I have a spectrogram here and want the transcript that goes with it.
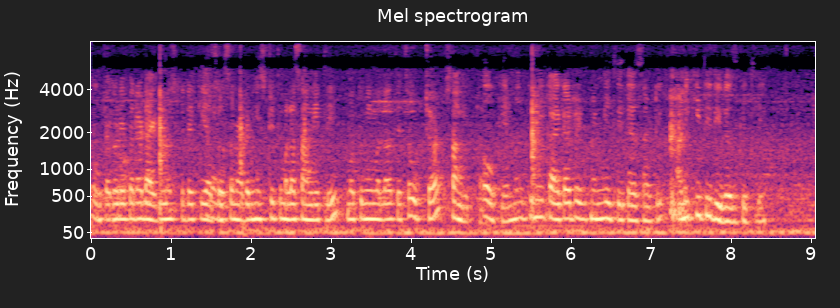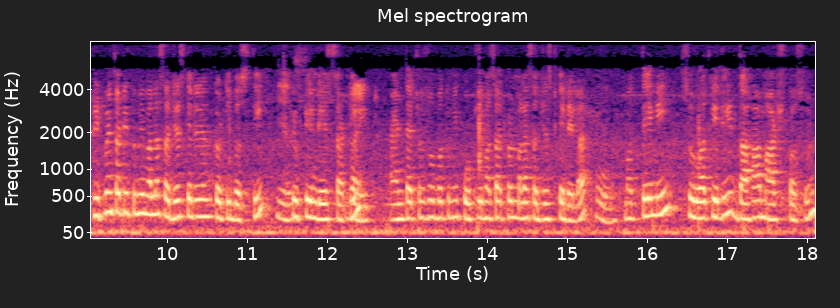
तुमच्याकडे पहिला डायग्नोज केलं की असं असं मॅडम हिस्ट्री तुम्हाला सांगितली. मग तुम्ही मला त्याचा उपचार सांगितला. ओके. मग तुम्ही काय काय ट्रीटमेंट घेतली त्यासाठी? आणि किती दिवस घेतली? ट्रीटमेंटसाठी तुम्ही मला सजेस्ट केलेलं कटी बसती. फिफ्टीन डेजसाठी. आणि त्याच्यासोबत तुम्ही पोटली मसाज पण मला सजेस्ट केलेला. हो. मग ते मी सुरुवात केली दहा मार्च पासून.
